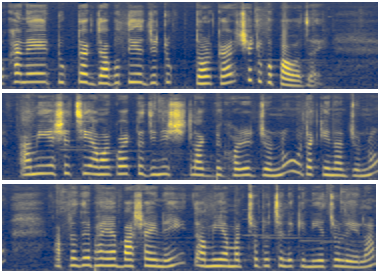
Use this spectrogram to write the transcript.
ওখানে টুকটাক যাবতীয় যেটুক দরকার, সেটুকু পাওয়া যায়। আমি এসেছি, আমার কয়েকটা জিনিস লাগবে ঘরের জন্য, ওটা কেনার জন্য। আপনাদের ভাইয়া বাসায় নেই, তো আমি আমার ছোট ছেলেকে নিয়ে চলে এলাম।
